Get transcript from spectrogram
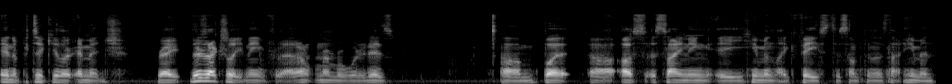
in a particular image, right? There's actually a name for that. I don't remember what it is. Um, but uh, us assigning a human-like face to something that's not human,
